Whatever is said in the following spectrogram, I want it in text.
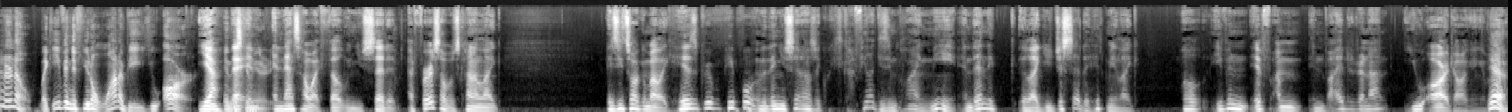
no, no, no, like even if you don't want to be, you are. yeah in this that- and- community. and, that's how i felt when you said it at first i was kind of like is he talking about like his group of people and then you said i was like i feel like he's implying me and then it, like you just said it hit me like well even if i'm invited or not you are talking about Yeah, me right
